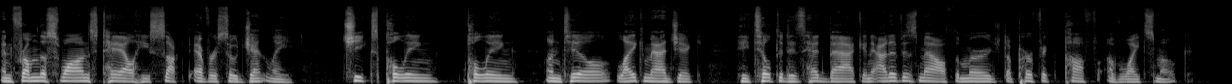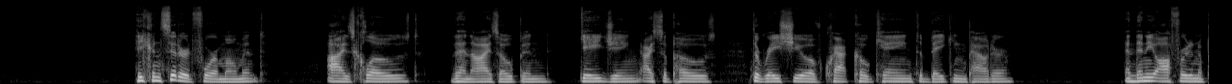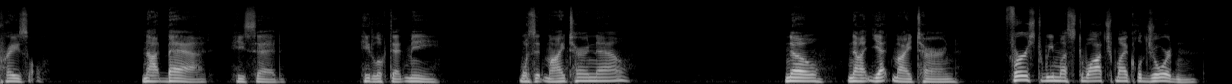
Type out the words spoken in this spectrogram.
and from the swan's tail he sucked ever so gently, cheeks pulling, pulling, until, like magic, he tilted his head back and out of his mouth emerged a perfect puff of white smoke. He considered for a moment, eyes closed, then eyes opened, gauging, I suppose, the ratio of crack cocaine to baking powder. And then he offered an appraisal. Not bad, he said, he looked at me. Was it my turn now? No, not yet my turn. First, we must watch Michael Jordan,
